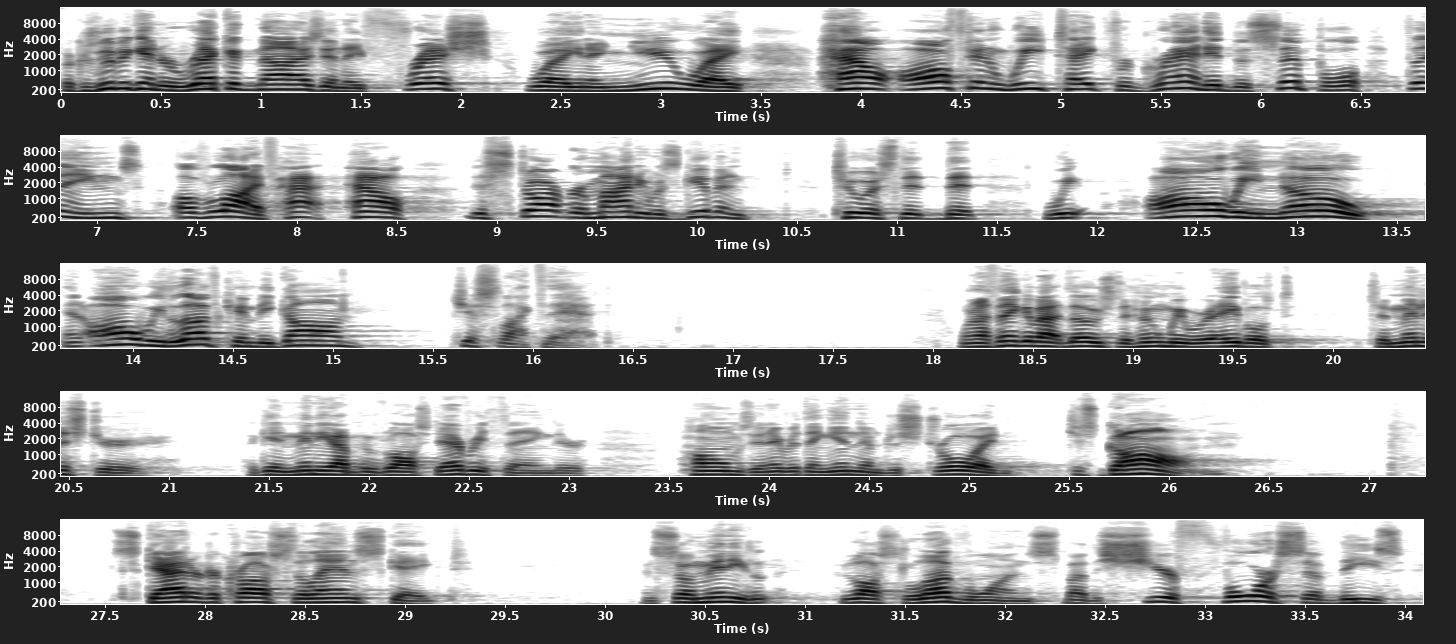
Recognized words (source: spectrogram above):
Because we begin to recognize in a fresh way, in a new way, how often we take for granted the simple things of life. How, how the stark reminder was given to us that, that we, all we know and all we love can be gone just like that. When I think about those to whom we were able to, to minister, again, many of them who've lost everything, their homes and everything in them destroyed, just gone, scattered across the landscape and so many lost loved ones by the sheer force of these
